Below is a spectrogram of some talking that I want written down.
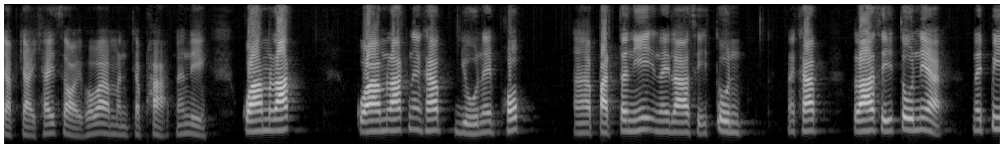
จับจ่ายใช้สอย เพราะว่ามันจะผ่านนั่นเอง ความรักความรักนะครับอยู่ในภพ ปัตตนีในราศีตุลนะครับ ราศีตุลเนี่ยในปี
